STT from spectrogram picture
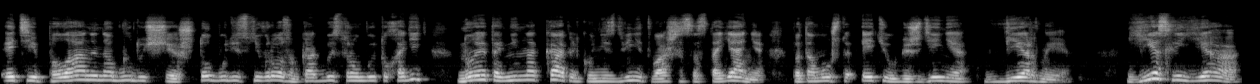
эти планы на будущее, что будет с неврозом, как быстро он будет уходить, но это ни на капельку не сдвинет ваше состояние, потому что эти убеждения верные. Если я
